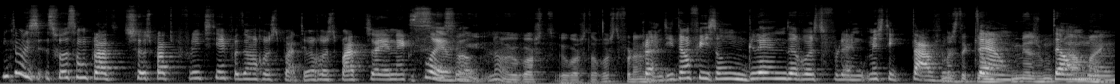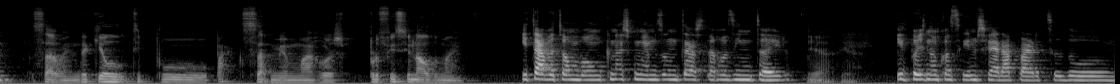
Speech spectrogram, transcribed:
Então, mas se fosse um prato dos seus pratos preferidos, tinha que fazer um arroz de pato. E o arroz de pato já é next Sim, level. sim. Não, eu gosto, eu gosto de arroz de frango. Pronto, então fiz um grande arroz de frango, mas tipo, estava Mas daquele tão, mesmo tão à bom. mãe, sabem? Daquele tipo, pá, que sabe mesmo arroz profissional de mãe. E estava tão bom que nós comemos um teste de arroz inteiro Yeah, yeah. e depois não conseguimos chegar à parte do,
